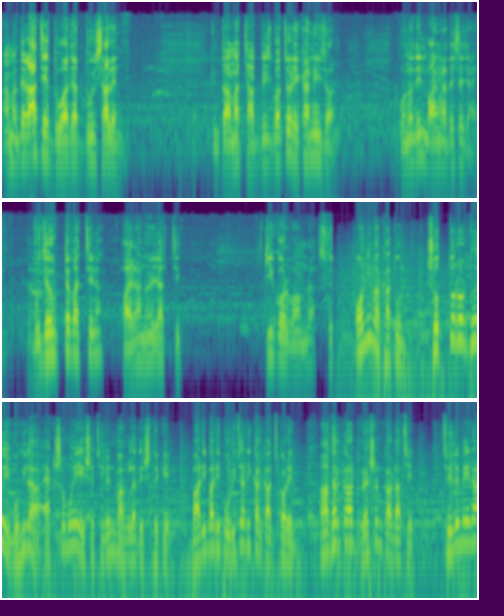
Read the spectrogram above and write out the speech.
আমাদের আছে দু হাজার দুই সালের নেই। কিন্তু আমার ছাব্বিশ বছর এখানেই জন্ম। কোনোদিন বাংলাদেশে যাইনি বুঝে উঠতে পারছি না হয়রান হয়ে যাচ্ছি। কি করব আমরা? অনিমা খাতুন সত্তরোর্ধ এই মহিলা একসময়ে এসেছিলেন বাংলাদেশ থেকে। বাড়ি বাড়ি পরিচারিকার কাজ করেন। আধার কার্ড রেশন কার্ড আছে। ছেলেমেয়েরা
